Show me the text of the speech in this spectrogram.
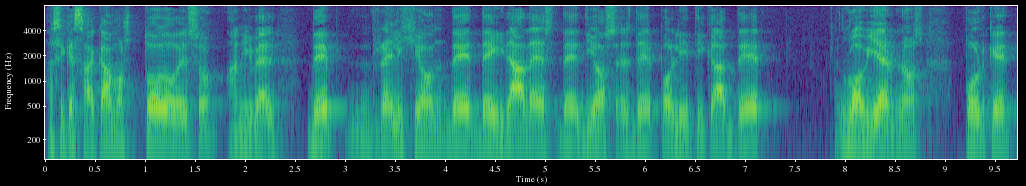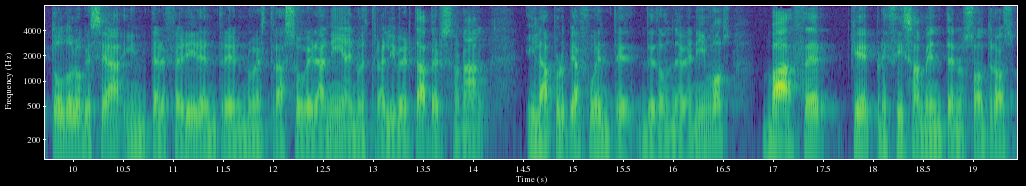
así que sacamos todo eso a nivel de religión, de deidades, de dioses, de política, de gobiernos, porque todo lo que sea interferir entre nuestra soberanía y nuestra libertad personal y la propia fuente de donde venimos va a hacer que precisamente nosotros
